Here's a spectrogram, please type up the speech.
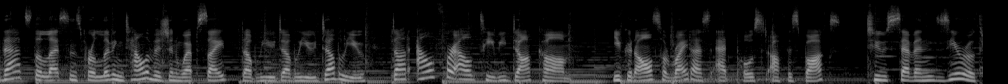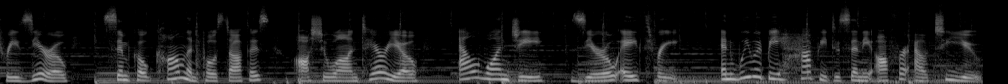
That's the Lessons for Living television website, www.l4ltv.com. You can also write us at Post Office Box 27030, Simcoe Conlin Post Office, Oshawa, Ontario, L1G 0A3, and we would be happy to send the offer out to you.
